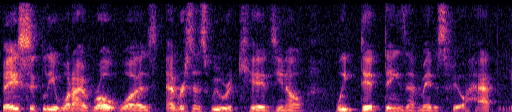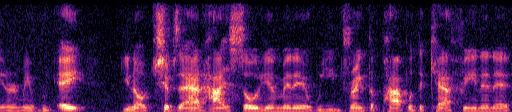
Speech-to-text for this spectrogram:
basically what I wrote was ever since we were kids, you know, we did things that made us feel happy. You know what I mean? We ate, you know, chips that had high sodium in it. We drank the pop with the caffeine in it.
